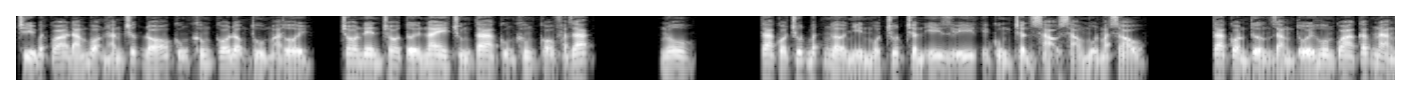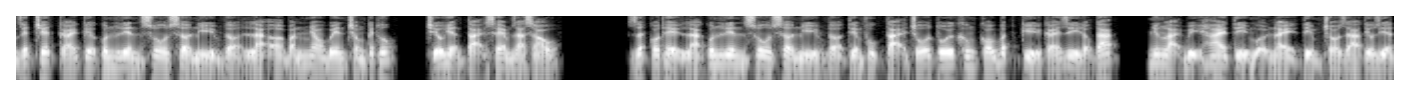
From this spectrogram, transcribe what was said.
Chỉ bất quá đám bọn hắn trước đó cũng không có động thủ mà thôi, cho nên cho tới nay chúng ta cũng không có phát giác. Nô, ta có chút bất ngờ nhìn một chút trần y Dĩ cùng trần xảo xảo một mắt sáu. Ta còn tưởng rằng tối hôm qua các nàng giết chết cái kia quân liên xô sở nị vợ là ở bắn nhau bên trong kết thúc, chiếu hiện tại xem ra sáu rất có thể là quân liên xô sợ nỉ vợ tiềm phục tại chỗ tối không có bất kỳ cái gì động tác, nhưng lại bị hai tỷ mội này tìm cho ra tiêu diệt.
